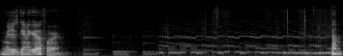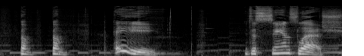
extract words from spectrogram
we're just gonna go for it. Bum, bum, bum. Hey! It's a Sandslash,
